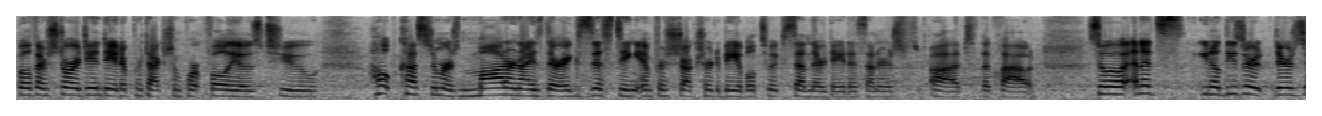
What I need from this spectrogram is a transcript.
both our storage and data protection portfolios to help customers modernize their existing infrastructure to be able to extend their data centers uh, to the cloud. So, and it's, you know, these are, there's,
